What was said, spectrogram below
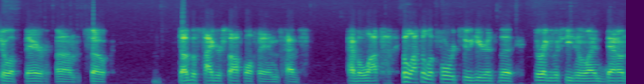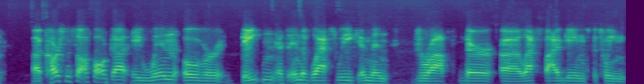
show up there. Um, so Douglas Tiger softball fans have have a lot to, a lot to look forward to here as the the regular season winds down. Uh, Carson softball got a win over Dayton at the end of last week, and then dropped their uh, last five games between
